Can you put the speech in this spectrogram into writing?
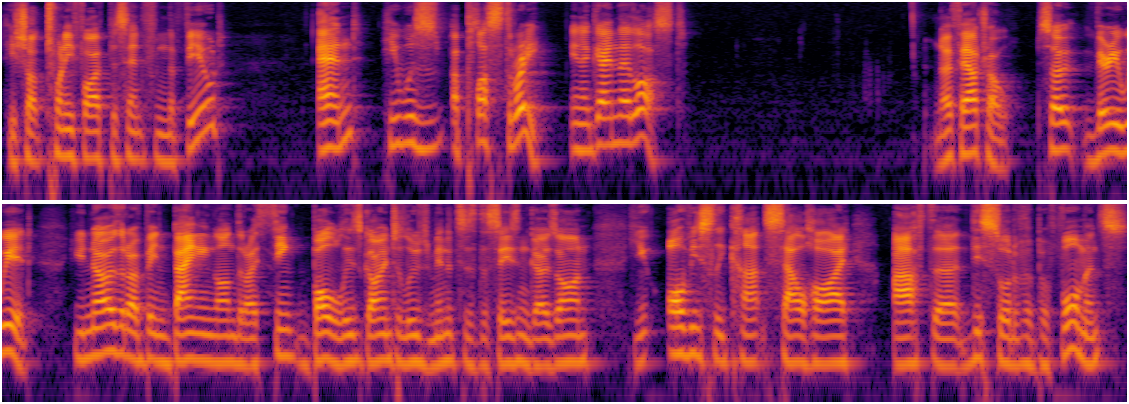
He shot 25% from the field. And he was a plus three in a game they lost. No foul trouble. So, very weird. You know that I've been banging on that I think Bol is going to lose minutes as the season goes on. You obviously can't sell high after this sort of a performance.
